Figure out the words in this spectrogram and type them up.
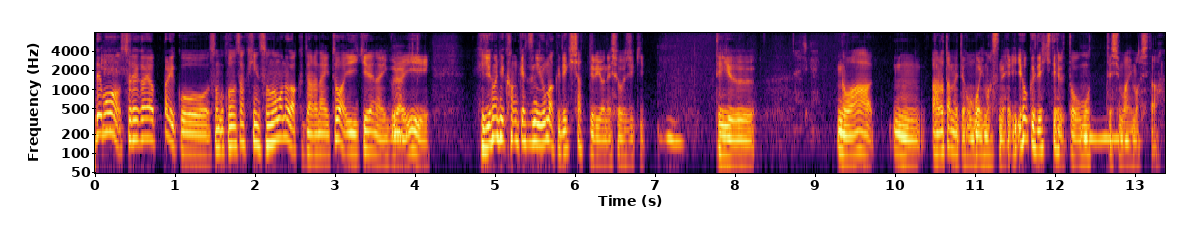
でもそれがやっぱりこうそのこの作品そのものがくだらないとは言い切れないぐらい、非常に簡潔にうまくできちゃってるよね正直。っていうのは、うん、改めて思いますね。よくできてると思ってしまいました。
